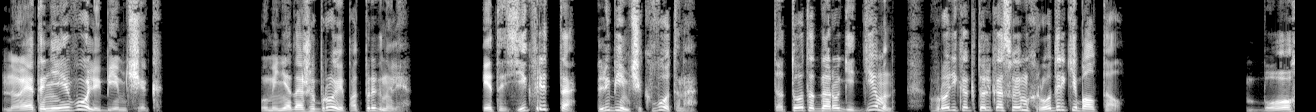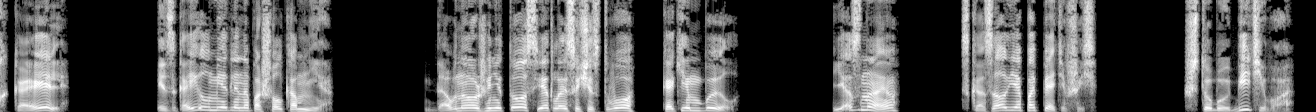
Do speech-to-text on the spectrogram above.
Но это не его любимчик». У меня даже брови подпрыгнули. «Это Зигфрид-то, любимчик, вот она!» Да тот однорогий демон вроде как только о своем Хродрике болтал. Бог Каэль. Изгаил медленно пошел ко мне. Давно уже не то светлое существо, каким был. Я знаю, сказал я, попятившись. Чтобы убить его,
